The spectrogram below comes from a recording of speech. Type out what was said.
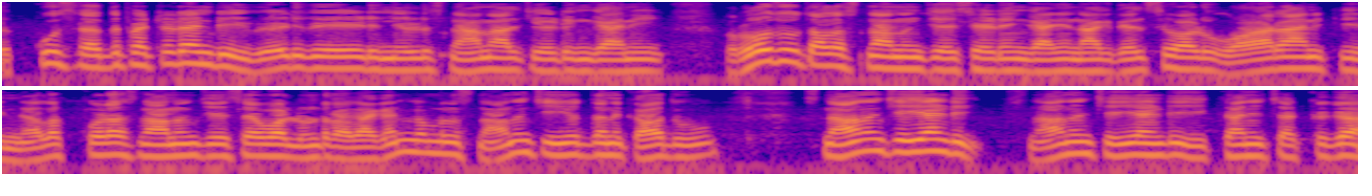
ఎక్కువ శ్రద్ధ పెట్టడండి. వేడి వేడి నీళ్ళు స్నానాలు చేయడం కానీ రోజు తల స్నానం చేసేయడం కానీ నాకు తెలిసి వాడు వారానికి నెలకు కూడా స్నానం చేసేవాళ్ళు ఉంటారు అలాగని మిమ్మల్ని స్నానం చేయొద్దని కాదు. స్నానం చేయండి. స్నానం చేయండి. కానీ చక్కగా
